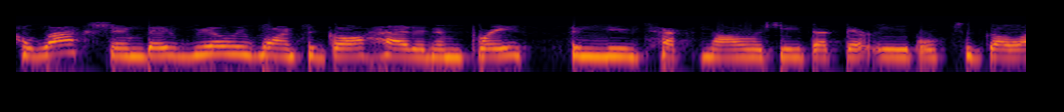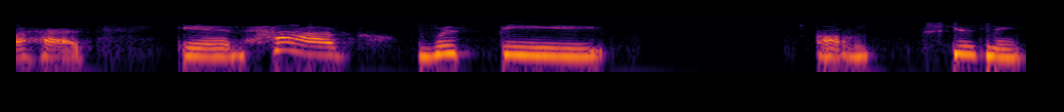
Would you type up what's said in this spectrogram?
collection, they really want to go ahead and embrace the new technology that they're able to go ahead and have with the, um, excuse me,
